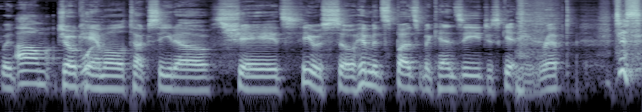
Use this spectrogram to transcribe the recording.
With Um, Joe Camel, tuxedo, shades. He was so him and Spuds McKenzie just getting ripped. just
